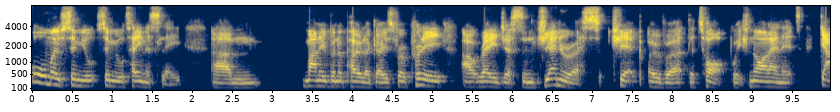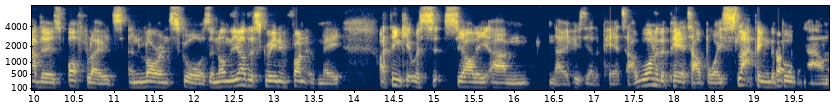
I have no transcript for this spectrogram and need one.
almost simul- simultaneously, um, Manu Vunipola goes for a pretty outrageous and generous chip over the top, which Niall Annett gathers, offloads, and Lawrence scores. And on the other screen in front of me, I think it was Siale. Um, no, who's the other Piutau? One of the Piutau boys slapping the ball down.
